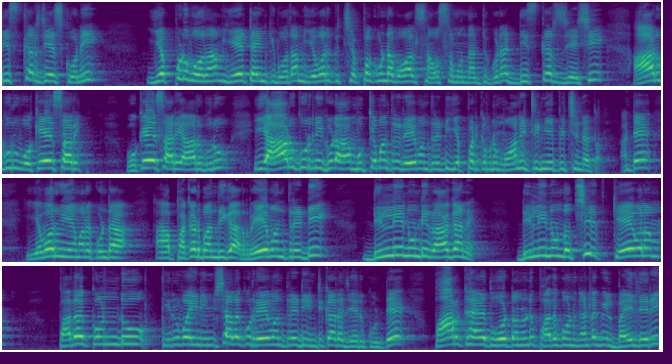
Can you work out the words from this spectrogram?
డిస్కస్ చేసుకొని ఎప్పుడు పోదాం ఏ టైంకి పోదాం ఎవరికి చెప్పకుండా పోవాల్సిన అవసరం ఉందంటూ కూడా డిస్కస్ చేసి ఆరుగురు ఒకేసారి ఒకేసారి ఆరుగురు. ఈ ఆరుగురిని కూడా ముఖ్యమంత్రి రేవంత్ రెడ్డి ఎప్పటికప్పుడు మానిటరింగ్ చేయించిండట. అంటే ఎవరు ఏమనకుండా పకడ్బందీగా రేవంత్ రెడ్డి ఢిల్లీ నుండి రాగానే ఢిల్లీ నుండి వచ్చి కేవలం పదకొండు ఇరవై నిమిషాలకు రేవంత్ రెడ్డి ఇంటికాడ చేరుకుంటే పార్క్ హయాత్ హోటల్ నుండి పదకొండు గంటలకు వీళ్ళు బయలుదేరి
